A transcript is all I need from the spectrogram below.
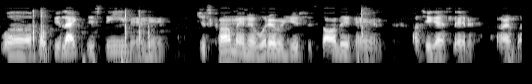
well hope you like this theme and just comment or whatever just install it and I'll see you guys later. Alright bye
